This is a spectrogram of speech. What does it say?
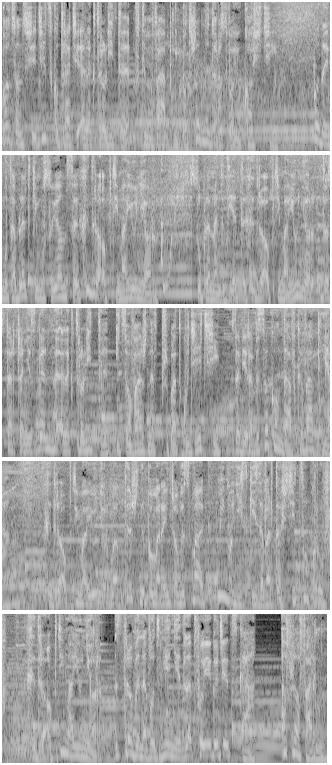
Pocąc się, dziecko traci elektrolity, w tym wapń potrzebny do rozwoju kości. Podaj mu tabletki musujące Hydro Optima Junior. Suplement diety Hydro Optima Junior dostarcza niezbędne elektrolity i co ważne w przypadku dzieci, zawiera wysoką dawkę wapnia. Hydro Optima Junior ma pyszny pomarańczowy smak, mimo niskiej zawartości cukrów. Hydro Optima Junior. Zdrowe nawodnienie dla twojego dziecka. Aflofarm.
